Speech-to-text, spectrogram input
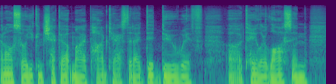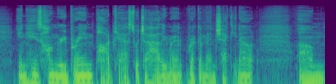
and also you can check out my podcast that I did do with uh, Taylor Lawson in his Hungry Brain podcast, which I highly re- recommend checking out. Um,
